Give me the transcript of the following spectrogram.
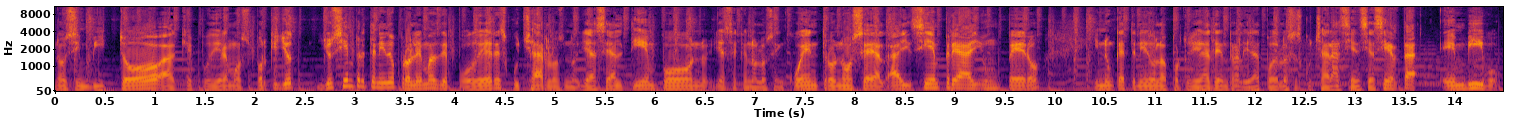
Nos invitó a que pudiéramos, porque yo, yo siempre he tenido problemas de poder escucharlos, ¿no? ya sea al tiempo, ya sea que no los encuentro, no sé, hay, siempre hay un pero y nunca he tenido la oportunidad de en realidad poderlos escuchar a ciencia cierta en vivo.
